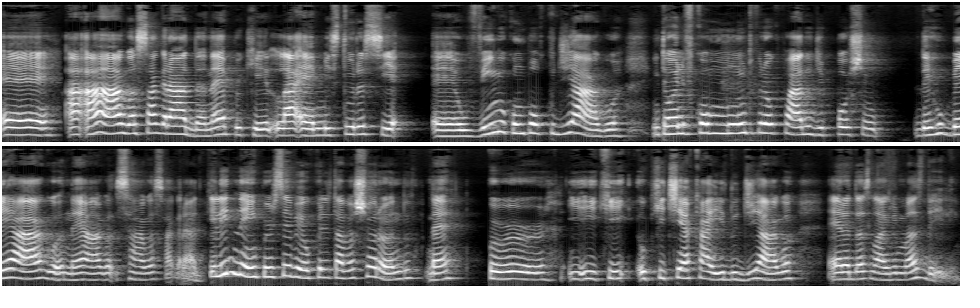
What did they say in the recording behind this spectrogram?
é, a, a água sagrada, né? Porque lá é, mistura-se é, o vinho com um pouco de água. Então ele ficou muito preocupado de, poxa, eu derrubei a água, né? A água, essa água sagrada. Ele nem percebeu que ele estava chorando, né? Por e, e que o que tinha caído de água era das lágrimas dele.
